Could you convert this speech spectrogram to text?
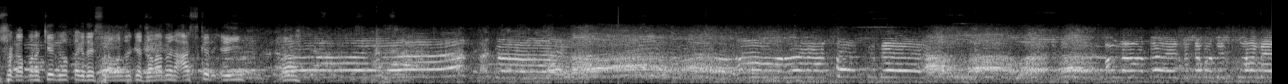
দর্শক আপনারা কে কোথা থেকে দেখছেন আমাদেরকে জানাবেন। আজকের এই আহ, বাংলাদেশ জামাত ইসলামী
